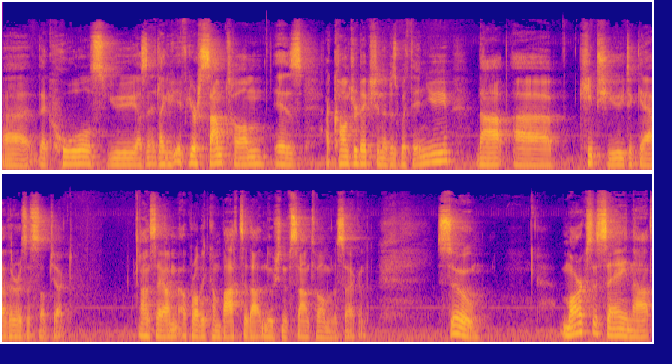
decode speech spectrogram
uh, that holds you as like if your symptom is a contradiction that is within you that uh, keeps you together as a subject. And say i will probably come back to that notion of symptom in a second. So, Marx is saying that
